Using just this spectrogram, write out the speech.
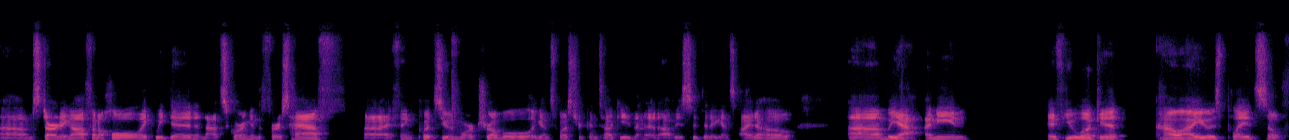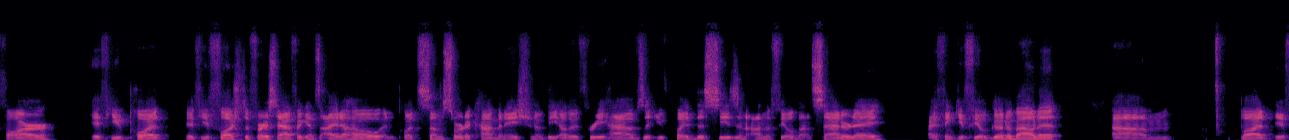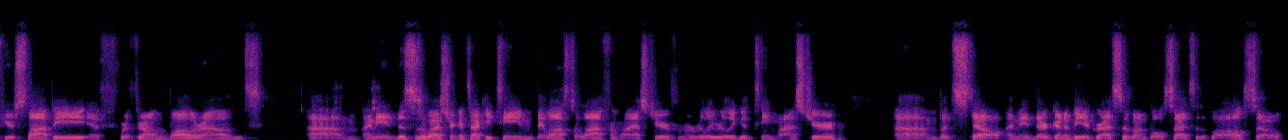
Um, starting off in a hole like we did and not scoring in the first half, uh, I think puts you in more trouble against Western Kentucky than it obviously did against Idaho. Um, but yeah, I mean, if you look at how IU has played so far, if you put if you flush the first half against Idaho and put some sort of combination of the other three halves that you've played this season on the field on Saturday, I think you feel good about it. Um, but if you're sloppy, if we're throwing the ball around, um, I mean, this is a Western Kentucky team. They lost a lot from last year, from a really, really good team last year. Um, but still, I mean, they're going to be aggressive on both sides of the ball. So,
